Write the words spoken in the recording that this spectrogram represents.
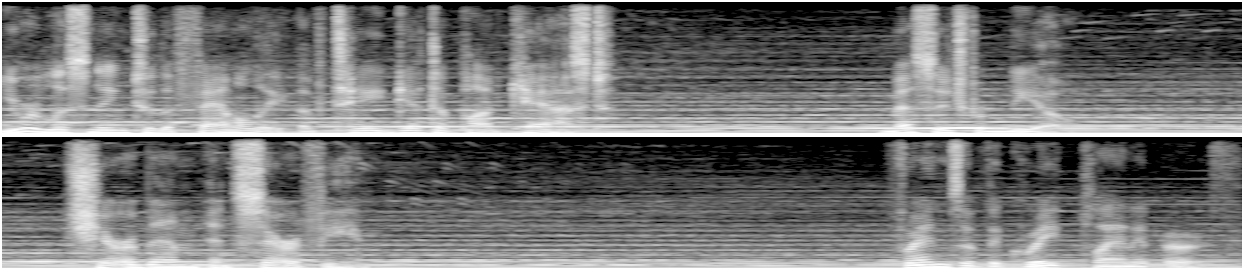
You are listening to the family of Taygeta podcast. Message from Neioh. Cherubim and Seraphim. Friends of the great planet Earth.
